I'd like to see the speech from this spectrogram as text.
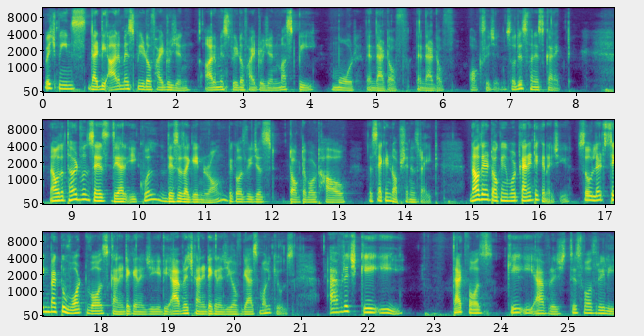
which means that the RMS speed of hydrogen, RMS speed of hydrogen must be more than that of than that of oxygen. So this one is correct. Now the third one says they are equal. This is again wrong because we just talked about how the second option is right. Now they're talking about kinetic energy. So let's think back to what was kinetic energy the average kinetic energy of gas molecules. Average ke that was ke average this was really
